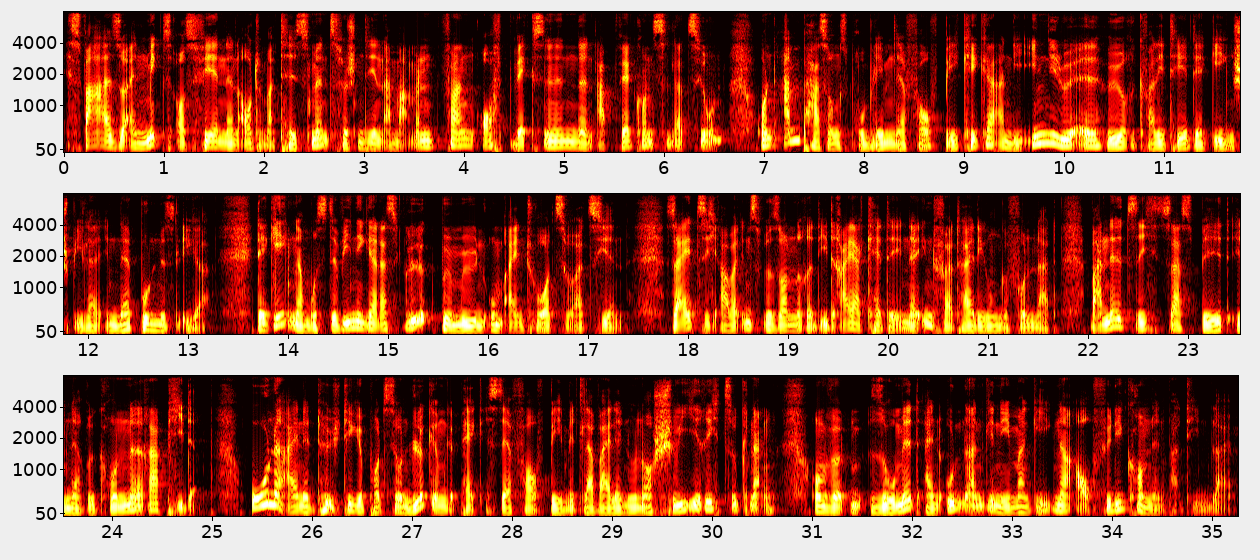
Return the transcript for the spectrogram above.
Es war also ein Mix aus fehlenden Automatismen zwischen den am Anfang oft wechselnden Abwehrkonstellationen und Anpassungsproblemen der VfB-Kicker an die individuell höhere Qualität der Gegenspieler in der Bundesliga. Der Gegner musste weniger das Glück bemühen, um ein Tor zu erzielen. Seit sich aber insbesondere die Dreierkette in der Innenverteidigung gefunden hat, wandelt sich das Bild in der Rückrunde rapide. Ohne eine tüchtige Portion Glück im Gepäck ist der VfB mittlerweile nur noch schwierig zu knacken und wird somit ein unangenehmer Gegner auch für die kommenden Partien bleiben.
